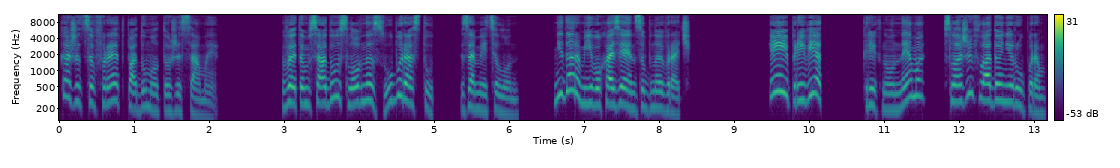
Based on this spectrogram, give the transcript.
Кажется, Фред подумал то же самое. «В этом саду словно зубы растут», — заметил он. Недаром его хозяин зубной врач. «Эй, привет!» — крикнул Немо, сложив ладони рупором.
